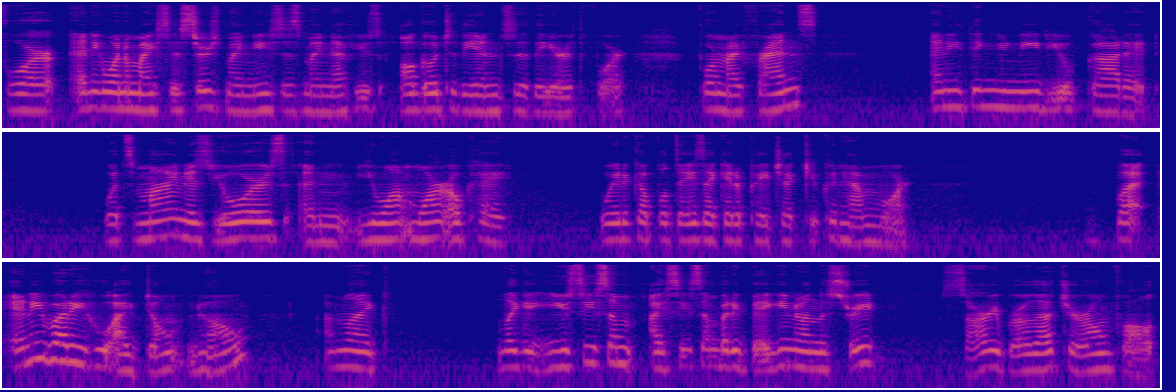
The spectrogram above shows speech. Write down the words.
for any one of my sisters, my nieces, my nephews, I'll go to the ends of the earth for. For my friends, anything you need, you've got it. What's mine is yours, and you want more? Okay. Wait a couple days, I get a paycheck, you can have more But anybody who I don't know, I'm like, like you see some, I see somebody begging on the street. Sorry, bro, that's your own fault.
